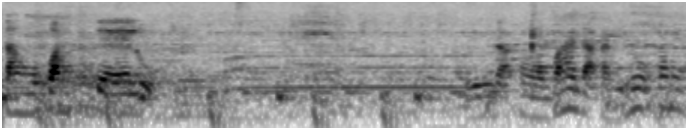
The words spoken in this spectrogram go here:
tang ngubah deh lu tidak ngubah tidak kan lu kan ya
